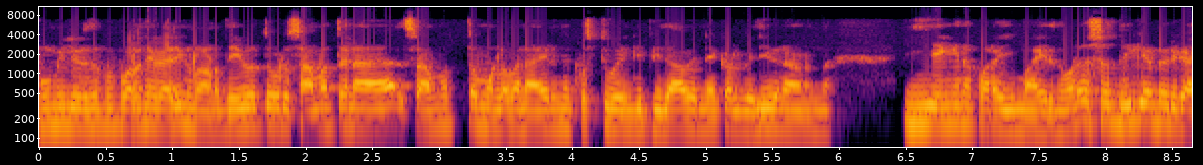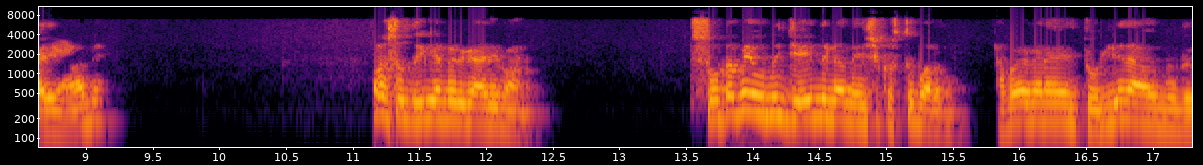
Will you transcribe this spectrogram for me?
ഭൂമിയിൽ ഇരുന്നപ്പോൾ പറഞ്ഞ കാര്യങ്ങളാണ്. ദൈവത്തോട് സമത്വന സമത്വമുള്ളവനായിരുന്നു ക്രിസ്തുവെങ്കിൽ പിതാവ് എന്നേക്കാൾ വലിയവനാണെന്ന് ഈ എങ്ങനെ പറയുമായിരുന്നു? വളരെ ശ്രദ്ധിക്കേണ്ട ഒരു കാര്യമാണ് അല്ലെ വളരെ ശ്രദ്ധിക്കേണ്ട ഒരു കാര്യമാണ്. സ്വതവേ ഒന്നും ചെയ്യുന്നില്ല എന്ന് യേശു ക്രിസ്തു പറഞ്ഞു. അപ്പൊ എങ്ങനെ തുല്യനാകുന്നത്?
